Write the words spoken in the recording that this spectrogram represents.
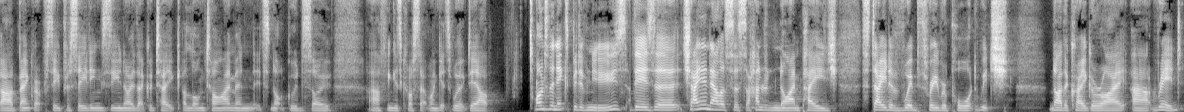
uh, bankruptcy proceedings, you know, that could take a long time and it's not good. So, uh, fingers crossed that one gets worked out. On to the next bit of news. There's a Chainalysis 109 page state of Web3 report, which neither Craig or I uh, read,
